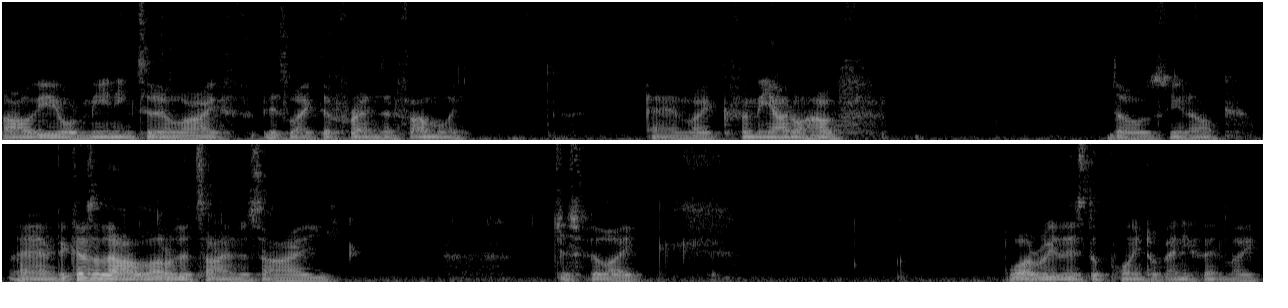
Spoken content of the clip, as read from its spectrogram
value or meaning to their life is like their friends and family. And like for me, I don't have those, you know. And because of that, a lot of the times I just feel like what really is the point of anything? Like,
